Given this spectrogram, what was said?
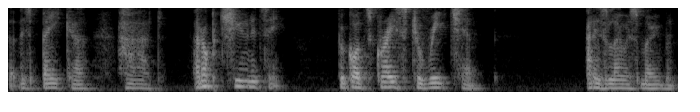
that this baker had. An opportunity for God's grace to reach him at his lowest moment.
